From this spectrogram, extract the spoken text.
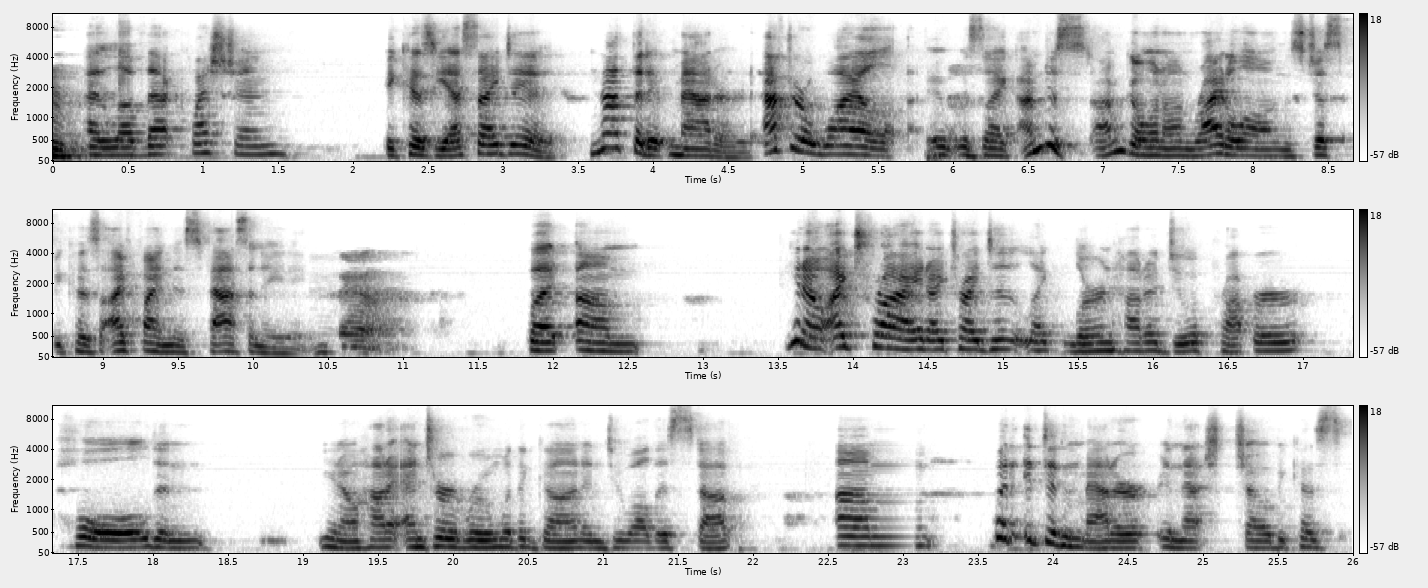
I love that question because yes, I did. Not that it mattered. After a while, it was like, I'm just, I'm going on ride alongs just because I find this fascinating. Yeah. But, um, you know, I tried, I tried to like learn how to do a proper hold and, you know, how to enter a room with a gun and do all this stuff. Um, but it didn't matter in that show because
